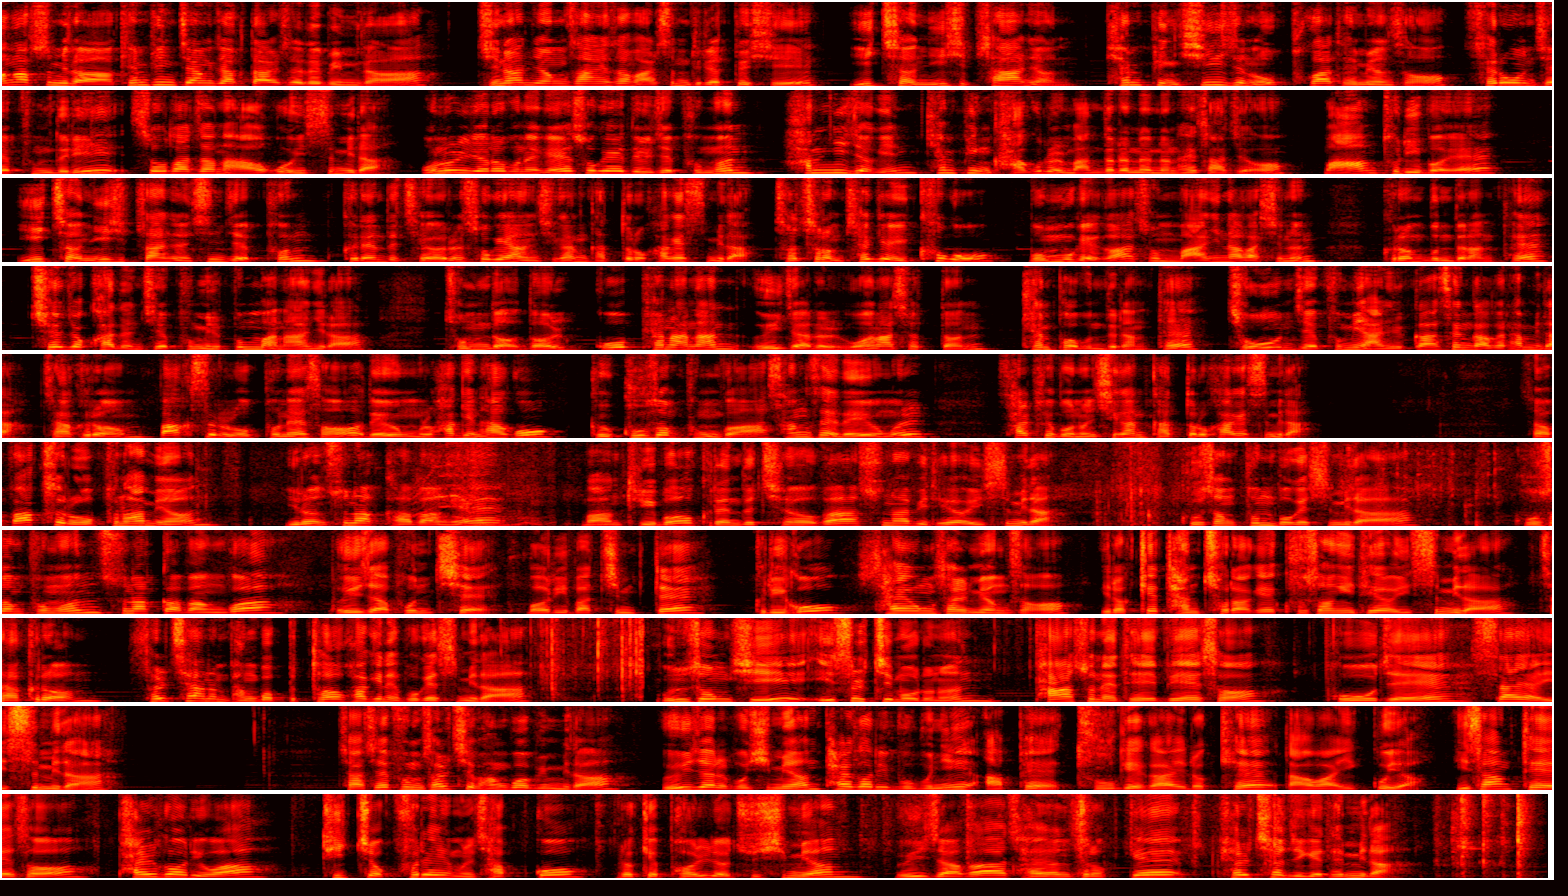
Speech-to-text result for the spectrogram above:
반갑습니다. 캠핑장 작다 알세대입니다. 지난 영상에서 말씀드렸듯이 2024년 캠핑 시즌 오프가 되면서 새로운 제품들이 쏟아져 나오고 있습니다. 오늘 여러분에게 소개해드릴 제품은 합리적인 캠핑 가구를 만들어내는 회사죠. 마운트 리버의 2024년 신제품 그랜드 체어를 소개하는 시간 갖도록 하겠습니다. 저처럼 체격이 크고 몸무게가 좀 많이 나가시는 그런 분들한테 최적화된 제품일 뿐만 아니라 좀 더 넓고 편안한 의자를 원하셨던 캠퍼분들한테 좋은 제품이 아닐까 생각을 합니다. 자, 그럼 박스를 오픈해서 내용물 확인하고 그 구성품과 상세 내용을 살펴보는 시간 갖도록 하겠습니다. 자, 박스를 오픈하면 이런 수납 가방에 마운트리버 그랜드 체어가 수납이 되어 있습니다. 구성품 보겠습니다. 구성품은 수납 가방과 의자 본체, 머리 받침대, 그리고 사용 설명서 이렇게 단촐하게 구성이 되어 있습니다. 자, 그럼 설치하는 방법부터 확인해 보겠습니다. 운송 시 있을지 모르는 파손에 대비해서 보호제에 쌓여 있습니다. 자, 제품 설치 방법입니다. 의자를 보시면 팔걸이 부분이 앞에 두 개가 이렇게 나와 있고요. 이 상태에서 팔걸이와 뒤쪽 프레임을 잡고 이렇게 벌려주시면 의자가 자연스럽게 펼쳐지게 됩니다.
